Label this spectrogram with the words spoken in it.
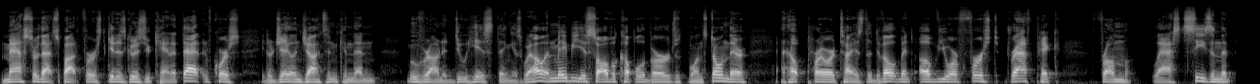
master that spot first, get as good as you can at that. And of course, you know, Jaylon Johnson can then move around and do his thing as well. And maybe you solve a couple of birds with one stone there and help prioritize the development of your first draft pick from last season that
